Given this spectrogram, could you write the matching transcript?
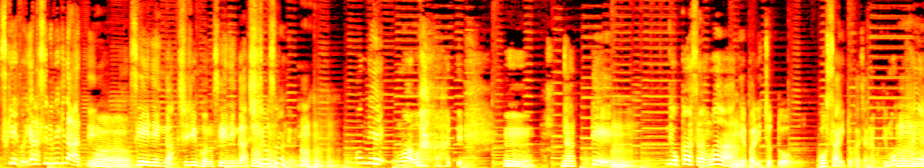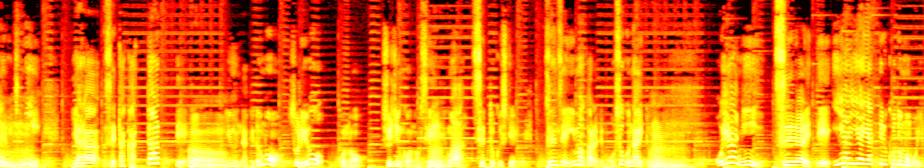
スケートをやらせるべきだって、うんこの青年が、主人公の青年が主張するんだよね。ほんで、わーわーって、うん、なって、うん。で、お母さんは、うんやっぱりちょっと、5歳とかじゃなくて、もっと早いうちに、やらせたかったってうん。言うんだけども、それを、この主人公の青年は説得して、全然今からでも遅くないと。うん。親に連れられて、いやいややってる子供もいっ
